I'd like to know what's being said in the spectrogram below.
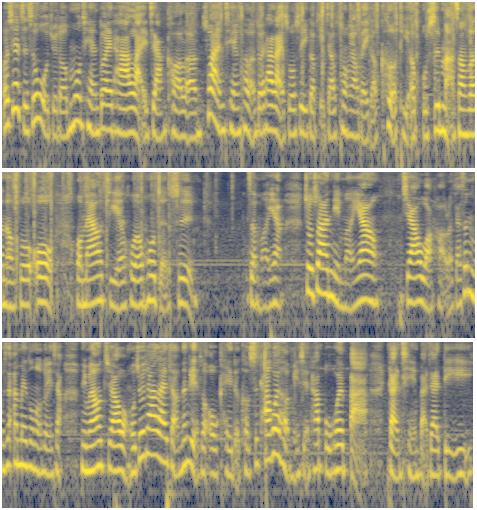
而且只是我觉得目前对他来讲，可能赚钱可能对他来说是一个比较重要的一个课题，而不是马上真的说哦，我们要结婚或者是怎么样。就算你们要。交往好了，假设你们是暧昧中的对象，你们要交往，我觉得对他来讲那个也是 OK 的。可是他会很明显，他不会把感情摆在第一，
